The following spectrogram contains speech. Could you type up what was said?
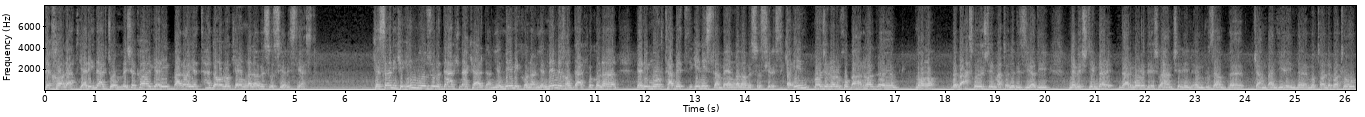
دخالتگری در جنبش کارگری برای تدارک انقلاب سوسیالیستی است. کسانی که این موضوع رو درک نکردن یا نمی‌کنن یا نمی‌خوان درک بکنن یعنی مرتبط دیگه نیستن به انقلاب سوسیالیستی. این ماجرا رو خب به هر حال ما به بحث گذاشتیم مطالب زیادی نوشتیم در, در موردش و همچنین امروز هم جنبندی این مطالبات رو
